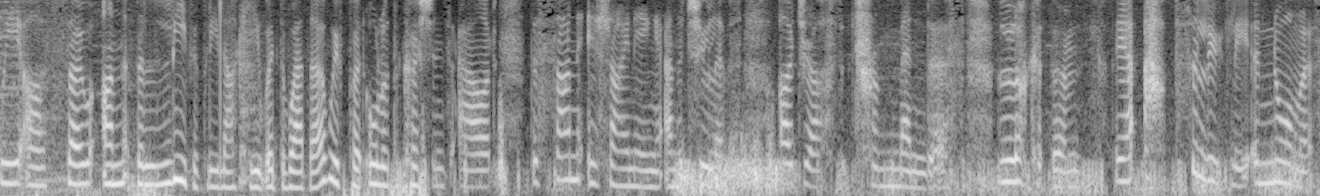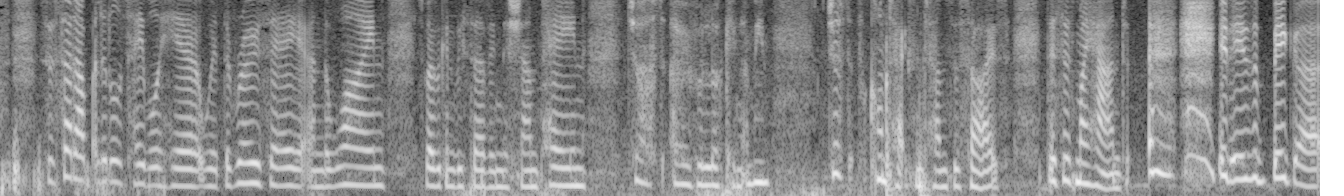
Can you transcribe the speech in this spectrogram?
We are so unbelievably lucky with the weather. We've put all of the cushions out. The sun is shining and the tulips are just tremendous. Look at them. They are absolutely enormous. So we've set up a little table here with the rosé and the wine. It's where we're going to be serving the champagne, just overlooking. I mean, just for context in terms of size, this is my hand. it is bigger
